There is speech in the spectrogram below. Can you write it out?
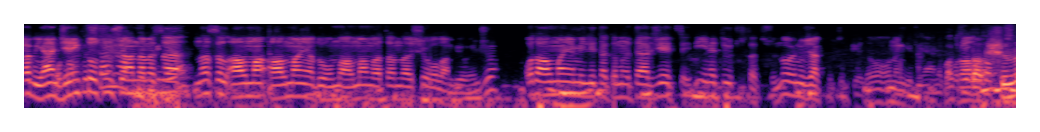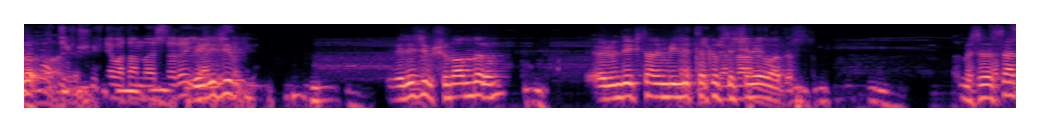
Tabii yani O Cenk Tosun şu anda mesela nasıl Alman Almanya doğumlu Alman vatandaşı olan bir oyuncu. O da Almanya milli takımını tercih etseydi yine Türk statüsünde oynayacaktı Türkiye'de. Onun gibi yani. Bak Toplaşan şunu- çift, çifte vatandaşları Velicim. Velicim şunu anlarım. Önünde iki tane milli Evet, takım seçeneği vardır. Mesela sen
